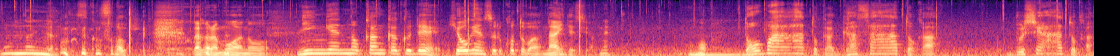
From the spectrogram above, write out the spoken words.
そんなになんですか？そう。だからもうあの人間の感覚で表現する言葉はないですよね。もうドバーとかガサーとかブシャーとか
